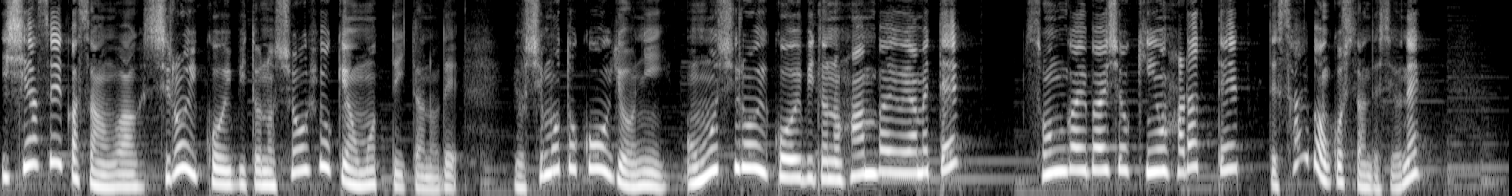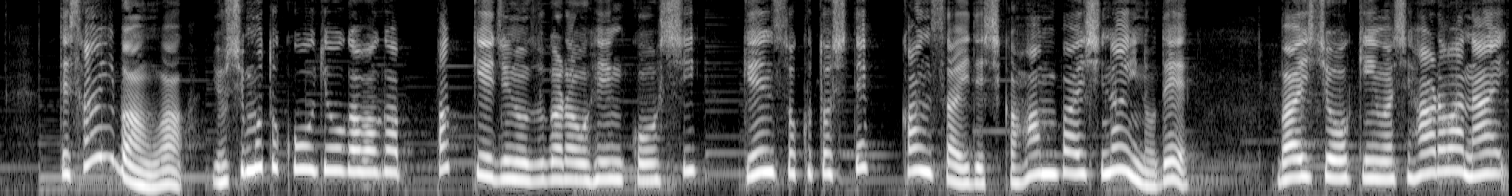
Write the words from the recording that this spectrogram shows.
石屋製菓さんは白い恋人の商標権を持っていたので吉本興業に面白い恋人の販売をやめて損害賠償金を払ってって裁判を起こしたんですよね。で裁判は吉本興業側がパッケージの図柄を変更し原則として関西でしか販売しないので賠償金は支払わない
